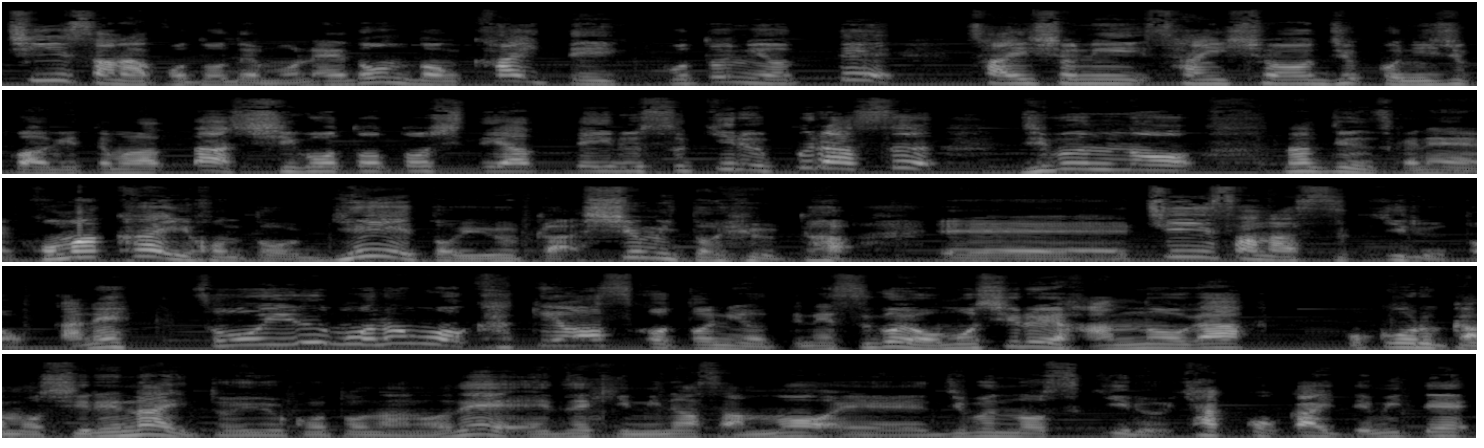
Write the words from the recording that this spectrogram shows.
小さなことでもね、どんどん書いていくことによって、最初に最初10個20個あげてもらった仕事としてやっているスキルプラス、自分の、なんていうんですかね、細かい本当芸というか、趣味というか、えー、小さなスキルとかね、そういうものも掛け合わすことによってね、すごい面白い反応が起こるかもしれないということなので、えぜひ皆さんも、えー、自分のスキル100個書いてみて、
